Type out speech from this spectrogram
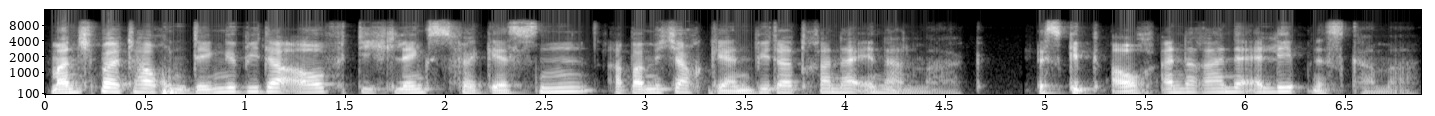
Manchmal tauchen Dinge wieder auf, die ich längst vergessen, aber mich auch gern wieder dran erinnern mag. Es gibt auch eine reine Erlebniskammer.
